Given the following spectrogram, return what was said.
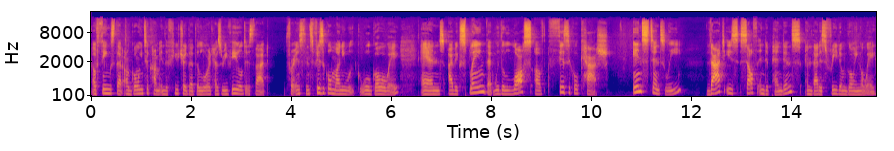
of things that are going to come in the future that the Lord has revealed is that for instance, physical money will, will go away. And I've explained that with the loss of physical cash, instantly, that is self independence and that is freedom going away.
